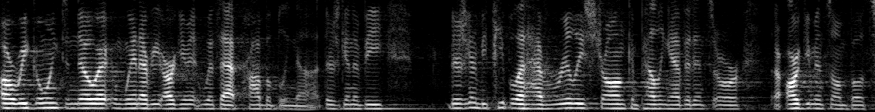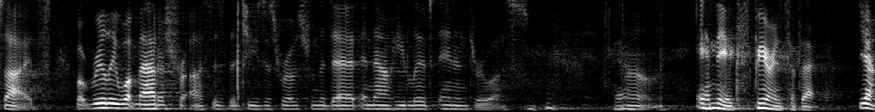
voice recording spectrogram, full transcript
Are we going to know it and win every argument with that? Probably not. There's going to be there's going to be people that have really strong, compelling evidence or arguments on both sides. But really, what matters for us is that Jesus rose from the dead and now he lives in and through us. Mm-hmm. Yeah. Um, and the experience of that. Yeah.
